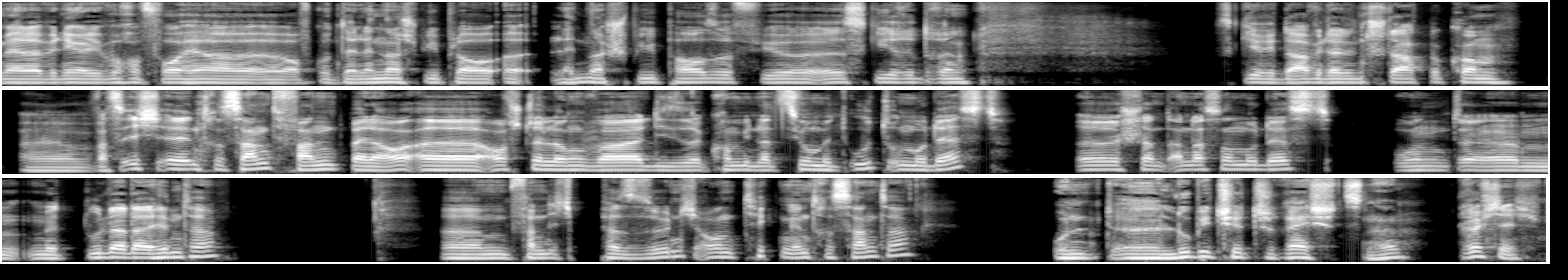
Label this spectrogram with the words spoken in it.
mehr oder weniger die Woche vorher äh, aufgrund der Länderspielplau äh, Länderspielpause für äh, Skiri drin. Skiri da wieder den Start bekommen. Was ich interessant fand bei der Au Aufstellung war diese Kombination mit Ut und Modest. Stand Anderson Modest und ähm, mit Duda dahinter. Ähm, fand ich persönlich auch einen Ticken interessanter. Und äh, Lubicic rechts, ne? Richtig.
